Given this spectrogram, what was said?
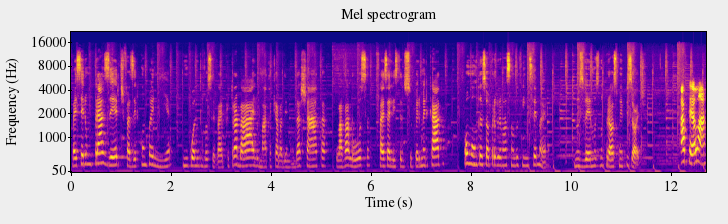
Vai ser um prazer te fazer companhia enquanto você vai para o trabalho, mata aquela demanda chata, lava a louça, faz a lista do supermercado ou monta a sua programação do fim de semana. Nos vemos no próximo episódio. Até lá!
